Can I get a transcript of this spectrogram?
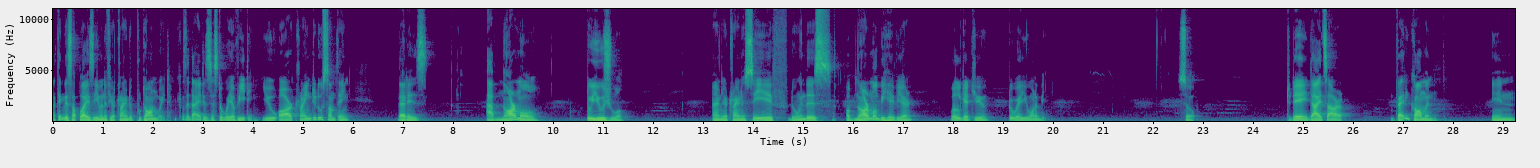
I think this applies even if you're trying to put on weight because the diet is just a way of eating. You are trying to do something that is abnormal to usual and you're trying to see if doing this abnormal behavior will get you to where you want to be. So, today, diets are very common in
